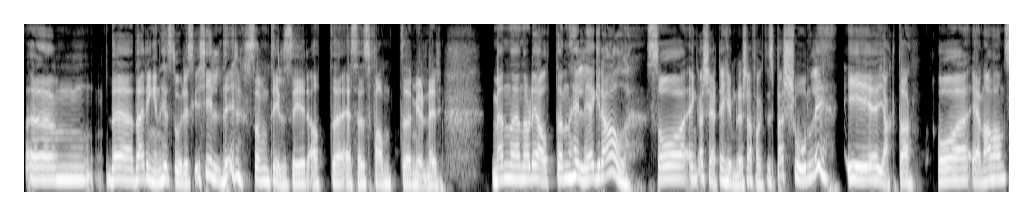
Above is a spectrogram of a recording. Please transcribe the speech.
um, det, det er ingen historiske kilder som tilsier at eh, SS fant eh, Mjølner. Men eh, når det gjaldt Den hellige gral, så engasjerte Himmler seg faktisk personlig i jakta. Og en av hans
